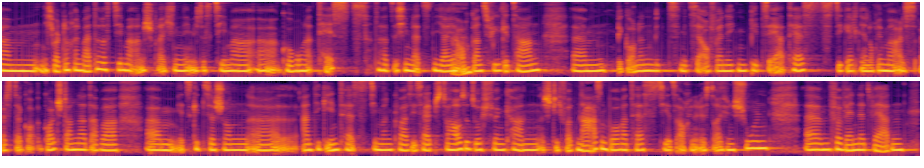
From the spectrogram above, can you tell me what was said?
Ähm, ich wollte noch ein weiteres Thema ansprechen, nämlich das Thema äh, Corona-Tests. Da hat sich im letzten Jahr ja mhm. auch ganz viel getan. Ähm, begonnen mit, mit sehr aufwendigen PCR-Tests. Die gelten ja noch immer als, als der Goldstandard, aber ähm, jetzt gibt es ja schon äh, Antigen-Tests, die man quasi selbst zu Hause durchführen kann. Stichwort Nasenbohrertests, die jetzt auch in den österreichischen Schulen ähm, verwendet werden.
